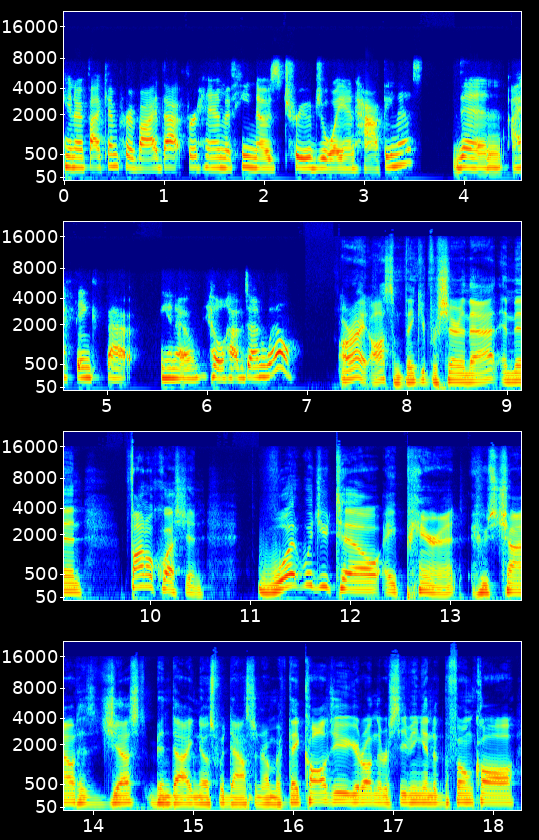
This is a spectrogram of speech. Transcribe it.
you know, if I can provide that for him, if he knows true joy and happiness, then I think that, you know, he'll have done well. All right. Awesome. Thank you for sharing that. And then, final question what would you tell a parent whose child has just been diagnosed with Down syndrome? If they called you, you're on the receiving end of the phone call,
